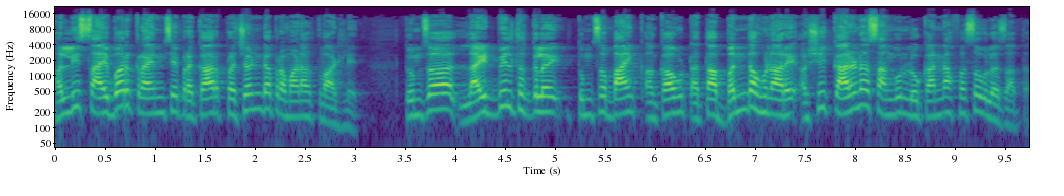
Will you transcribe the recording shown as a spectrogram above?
हल्ली सायबर क्राईमचे प्रकार प्रचंड प्रमाणात वाढलेत. तुमचं लाइट बिल थकलंय तुमचं बँक अकाउंट आता बंद होणार आहे अशी कारणं सांगून लोकांना फसवलं जातं.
